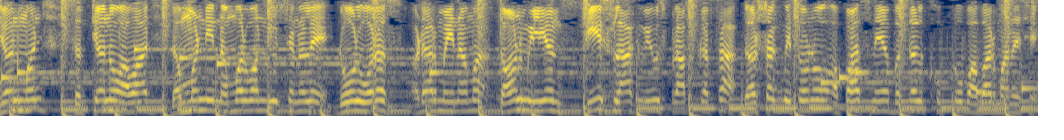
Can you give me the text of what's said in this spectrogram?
જનમંચ સત્યનો અવાજ દમણની નંબર વન ન્યૂઝ ચેનલે દોઢ વર્ષ, અઢાર મહિનામાં ત્રણ મિલિયન ત્રીસ લાખ વ્યૂઝ પ્રાપ્ત કરતા દર્શક મિત્રોનો અપાર સ્નેહ બદલ ખૂબ ખૂબ આભાર માને છે.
